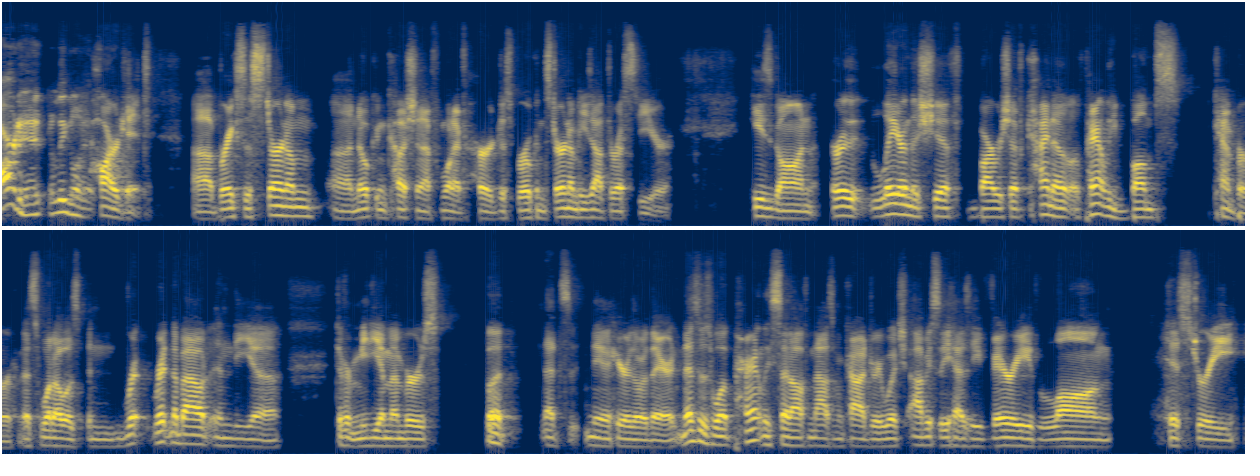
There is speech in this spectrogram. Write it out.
Hard hit, illegal hit. hard hit. Uh, breaks his sternum, uh, no concussion from what I've heard, just broken sternum. He's out the rest of the year. He's gone. Early, later in the shift, Barbashev kind of apparently bumps Kuemper. That's what I was been writ- written about in the uh, different media members, but that's neither here nor there. And this is what apparently set off Nazem Kadri, which obviously has a very long history,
